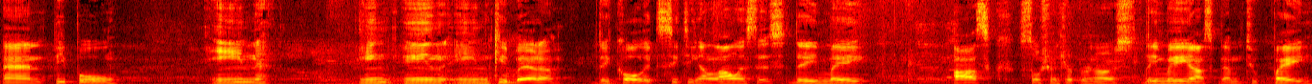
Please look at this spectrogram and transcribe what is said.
and people in in in in Kibera they call it sitting allowances they may ask social entrepreneurs they may ask them to pay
